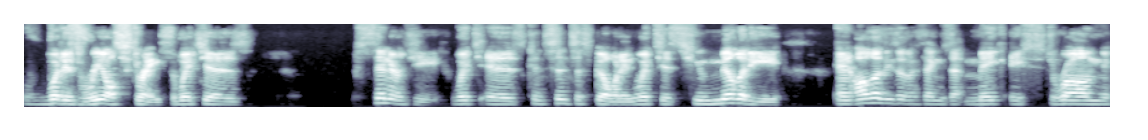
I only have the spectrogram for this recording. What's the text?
what is real strength, which is synergy, which is consensus building, which is humility, and all of these other things that make a strong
